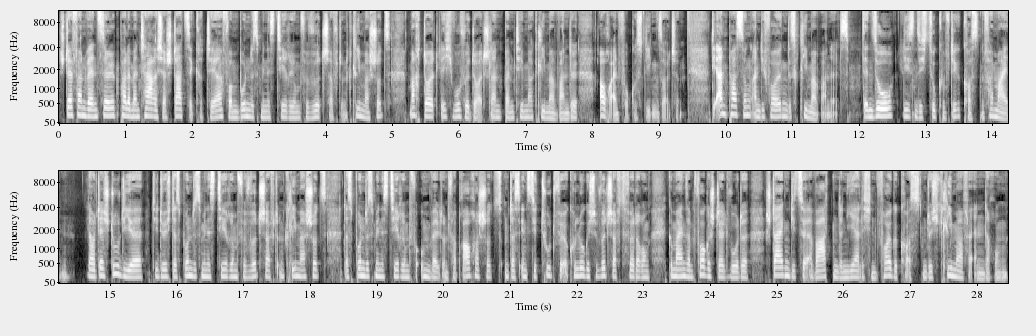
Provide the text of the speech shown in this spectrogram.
Stefan Wenzel, parlamentarischer Staatssekretär vom Bundesministerium für Wirtschaft und Klimaschutz, macht deutlich, wofür Deutschland beim Thema Klimawandel auch ein Fokus liegen sollte. Die Anpassung an die Folgen des Klimawandels. Denn so ließen sich zukünftige Kosten vermeiden. Laut der Studie, die durch das Bundesministerium für Wirtschaft und Klimaschutz, das Bundesministerium für Umwelt und Verbraucherschutz und das Institut für ökologische Wirtschaftsförderung gemeinsam vorgestellt wurde, steigen die zu erwartenden jährlichen Folgekosten durch Klimaveränderungen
